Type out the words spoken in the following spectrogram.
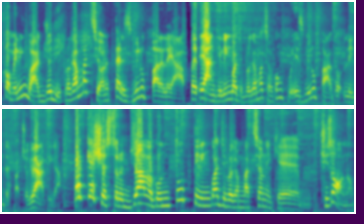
come linguaggio di programmazione per sviluppare le app e anche il linguaggio di programmazione con cui è sviluppato l'interfaccia grafica. Perché scelsero Java con tutti i linguaggi di programmazione che ci sono?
